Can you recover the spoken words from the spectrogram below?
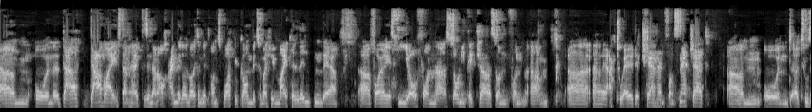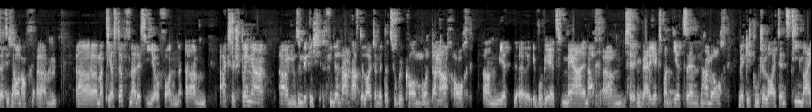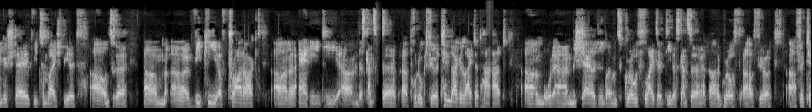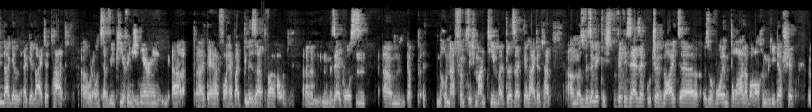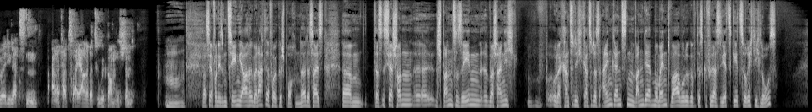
Ähm, und da, dabei ist dann halt, sind dann auch andere Leute mit on Board gekommen, wie zum Beispiel Michael Linden, der äh, vorherige CEO von äh, Sony Pictures und von ähm, äh, äh, aktuell der Chairman von Snapchat ähm, und äh, zusätzlich auch noch ähm, äh, Matthias Döpfner, der CEO von ähm, Axel Springer. Ähm, sind wirklich viele namhafte Leute mit dazugekommen und danach auch ähm, jetzt, äh, wo wir jetzt mehr nach ähm, Silicon Valley expandiert sind, haben wir auch wirklich gute Leute ins Team eingestellt, wie zum Beispiel äh, unsere ähm, äh, VP of Product, äh, Annie, die ähm, das ganze äh, Produkt für Tinder geleitet hat, ähm, oder Michelle, die bei uns Growth leitet, die das ganze äh, Growth äh, für, äh, für Tinder ge äh, geleitet hat, äh, oder unser VP of Engineering, äh, äh, der vorher bei Blizzard war und äh, einen sehr großen ähm, glaub, 150 Mann Team bei Blizzard geleitet hat. Ähm, also wir sind wirklich wirklich sehr sehr gute Leute, sowohl im Board, aber auch im Leadership über die letzten anderthalb zwei Jahre dazugekommen. Das stimmt. Mhm. Du hast ja von diesem zehn Jahre Übernachterfolg gesprochen. Ne? Das heißt, ähm, das ist ja schon äh, spannend zu sehen. Äh, wahrscheinlich oder kannst du dich, kannst du das eingrenzen, wann der Moment war, wo du das Gefühl hast, jetzt geht's so richtig los?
